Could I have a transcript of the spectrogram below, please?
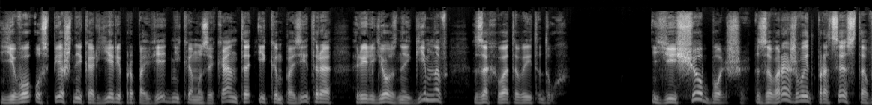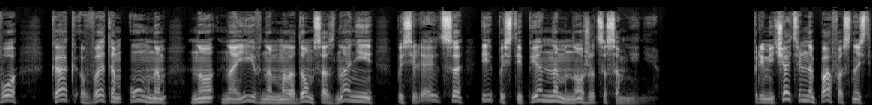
его успешной карьере проповедника, музыканта и композитора религиозных гимнов захватывает дух. Еще больше завораживает процесс того, как в этом умном, но наивном молодом сознании поселяются и постепенно множатся сомнения. Примечательна пафосность,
